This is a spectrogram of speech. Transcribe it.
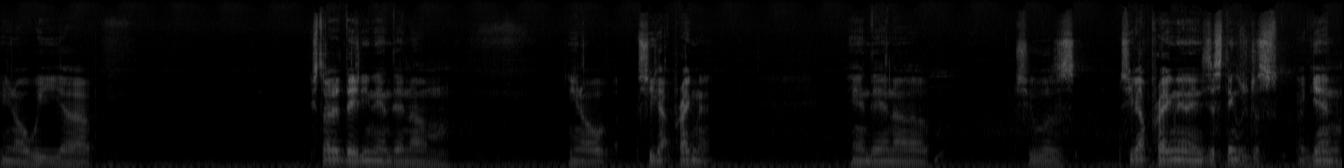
you know, we uh, started dating, and then um, you know, she got pregnant, and then uh, she was she got pregnant, and just things were just again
